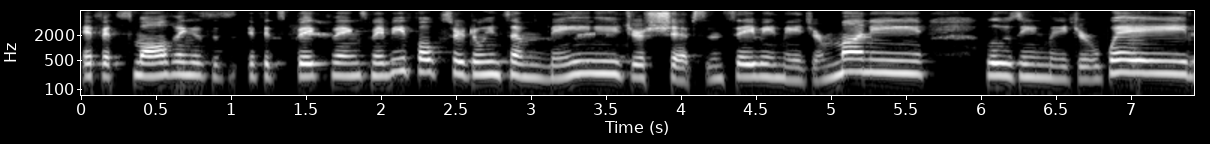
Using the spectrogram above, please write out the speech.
If it's small things, if it's big things, maybe folks are doing some major shifts and saving major money, losing major weight,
